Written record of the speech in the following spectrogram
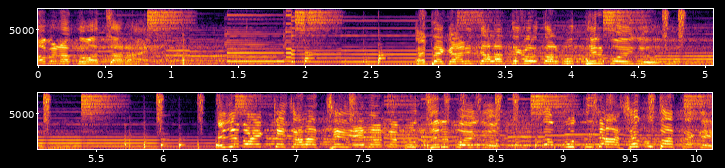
হবে না তোমার দ্বারায়। একটা গাড়ি চালাতে গেলে তার বুদ্ধির প্রয়োজন। এই যে বাইকটা চালাচ্ছে একটা বুদ্ধির প্রয়োজন। তা বুদ্ধিটা আসে কোথা থেকে?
